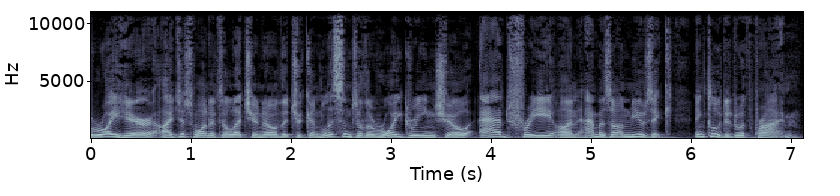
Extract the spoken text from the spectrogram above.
Roy here. I just wanted to let you know that you can listen to The Roy Green Show ad free on Amazon Music, included with Prime.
